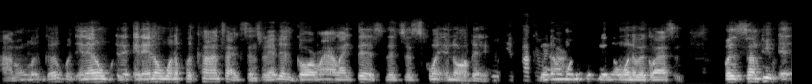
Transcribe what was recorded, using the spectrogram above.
I don't look good but and they don't, and they don't want to put contacts in, so they just go around like this. They're just squinting all day. They don't want to. They don't want to wear glasses. But some people, eh,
